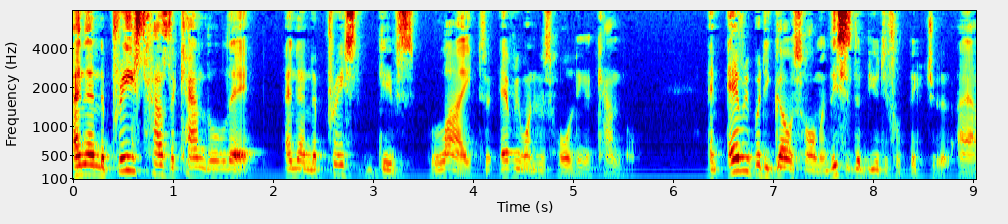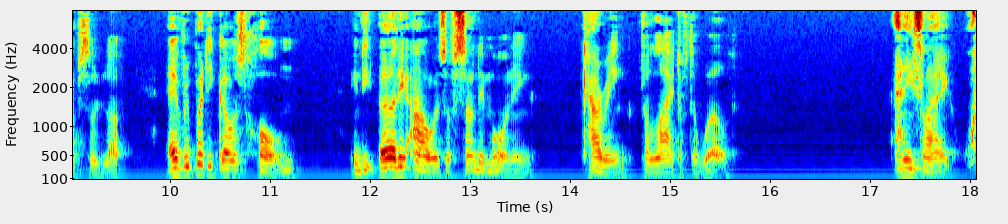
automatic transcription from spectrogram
And then the priest has the candle lit, and then the priest gives light to everyone who's holding a candle. And everybody goes home, and this is the beautiful picture that I absolutely love. Everybody goes home in the early hours of Sunday morning carrying the light of the world. And he's like, wow.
